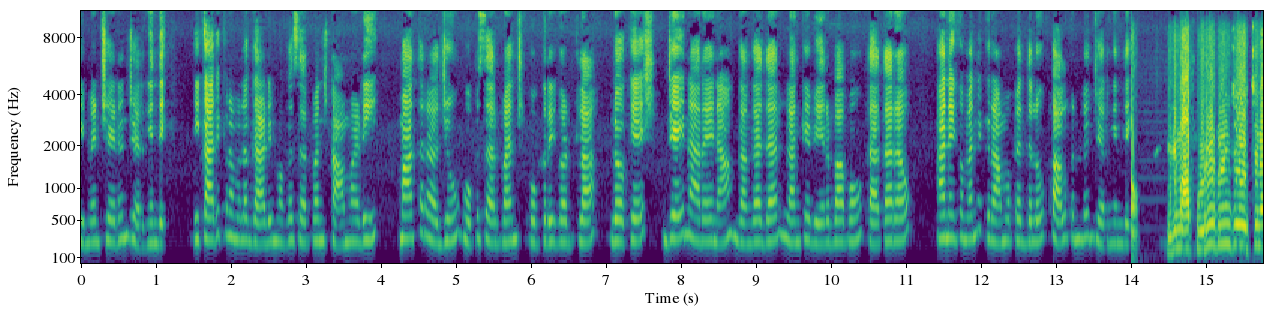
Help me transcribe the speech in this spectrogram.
డిమాండ్ చేయడం జరిగింది. ఈ కార్యక్రమంలో గాడి మొగ సర్పంచ్ కామాడి మాతరాజు ఉప సర్పంచ్ కుక్రిగొట్ల లోకేష్ జై నారాయణ గంగాధర్ లంకె వీరబాబు తాతారావు అనేక మంది గ్రామ పెద్దలు పాల్గొనడం జరిగింది. ఇది మా పూర్వీకుల నుంచి వచ్చిన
